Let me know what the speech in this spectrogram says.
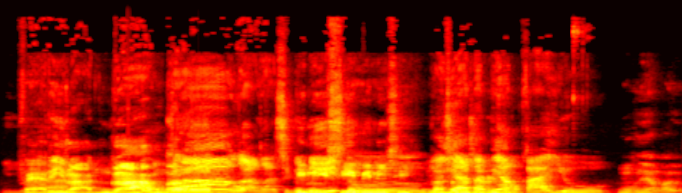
Iya. ferry lah enggak enggak enggak enggak enggak segede Pinisi, itu pinisi. Nggak iya tapi itu. yang kayu Oh, yang kayu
